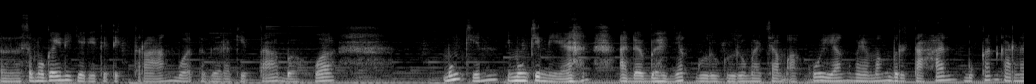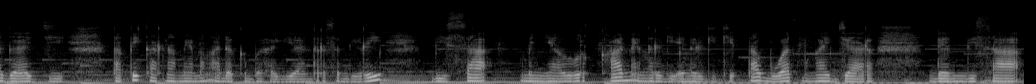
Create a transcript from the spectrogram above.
Eh, semoga ini jadi titik terang buat negara kita bahwa mungkin mungkin ya ada banyak guru-guru macam aku yang memang bertahan bukan karena gaji tapi karena memang ada kebahagiaan tersendiri bisa menyalurkan energi-energi kita buat mengajar dan bisa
